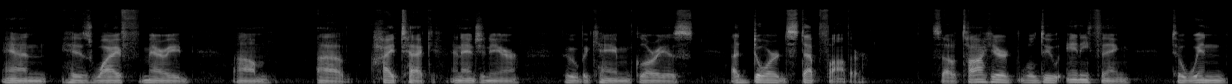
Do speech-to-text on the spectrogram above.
and his wife married um, a high tech an engineer who became Gloria's adored stepfather. So Tahir will do anything to win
